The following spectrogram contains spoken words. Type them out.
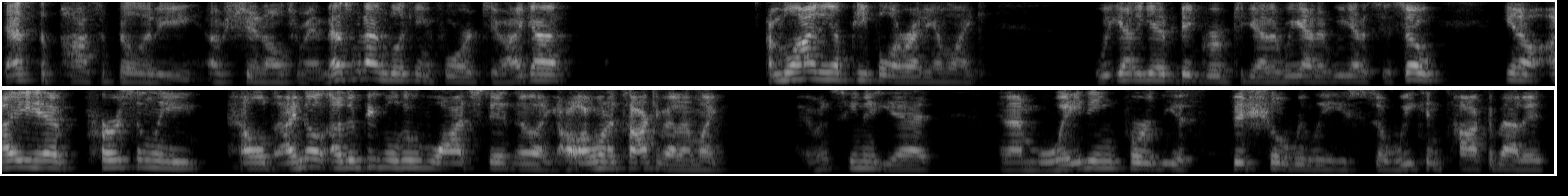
that's the possibility of Shin Ultraman. That's what I'm looking forward to. I got I'm lining up people already. I'm like, we got to get a big group together. We got to we got to see. So you know, I have personally held. I know other people who've watched it and they're like, oh, I want to talk about it. I'm like, I haven't seen it yet, and I'm waiting for the official release so we can talk about it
